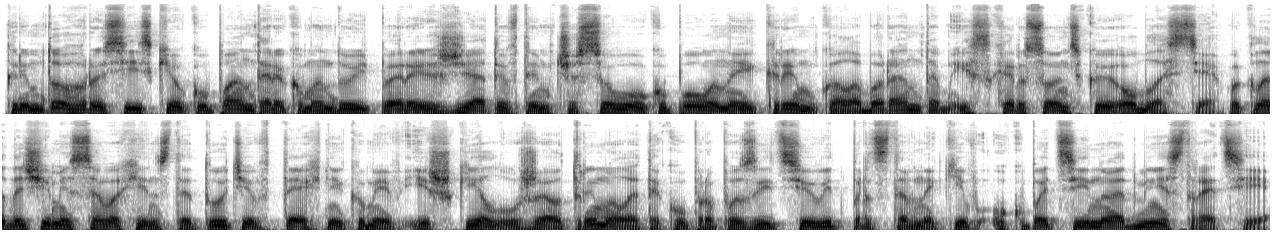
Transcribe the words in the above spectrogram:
Крім того, російські окупанти рекомендують переїжджати в тимчасово окупований Крим колаборантам із Херсонської області. Викладачі місцевих інститутів, технікумів і шкіл уже отримали таку пропозицію від представників окупаційної адміністрації.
